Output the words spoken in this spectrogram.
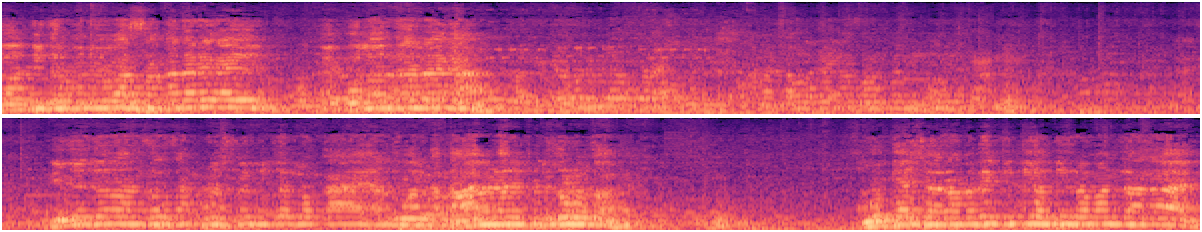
Gandhi ग्रामीण विवाह संघाने काही हे बोलत नाही का? निवेदन आन्सरचा प्रश्न विचारलो काय तुम्हाला? का दहा वेळा रिपीट करू का? मोठ्या शहरामध्ये किती अतिक्रमण जागा आहे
